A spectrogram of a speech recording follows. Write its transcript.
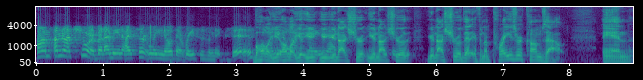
Um, I'm not sure, but I mean, I certainly know that racism exists. But hold I on, mean, you, hold on. You, you, you're not sure. You're not sure. That, you're not sure that if an appraiser comes out and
